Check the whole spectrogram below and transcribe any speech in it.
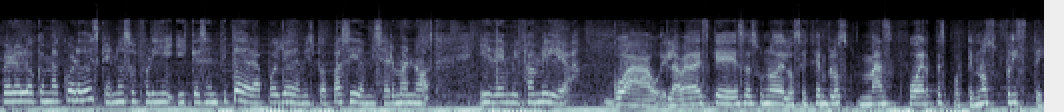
pero lo que me acuerdo es que no sufrí y que sentí todo el apoyo de mis papás y de mis hermanos y de mi familia. Wow, y la verdad es que eso es uno de los ejemplos más fuertes porque no sufriste.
